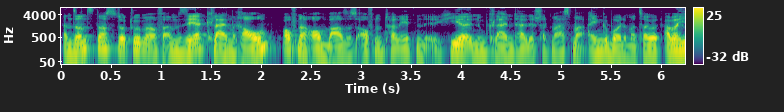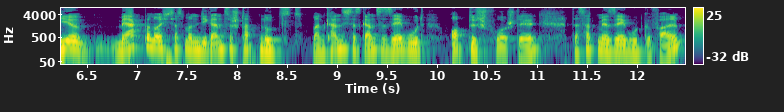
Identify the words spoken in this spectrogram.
Ansonsten hast du Dr. Who auf einem sehr kleinen Raum, auf einer Raumbasis, auf einem Planeten, hier in einem kleinen Teil der Stadt. Man hast mal ein Gebäude, mal zwei Gebäude. Aber hier merkt man euch, dass man die ganze Stadt nutzt. Man kann sich das Ganze sehr gut optisch vorstellen. Das hat mir sehr gut gefallen.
